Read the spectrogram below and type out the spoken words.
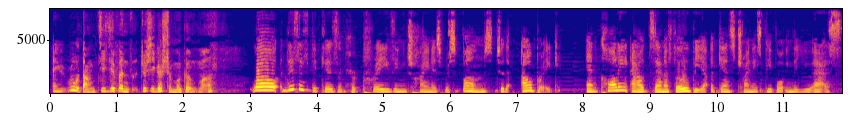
哎，入党积极分子，这是一个什么梗吗？ Well, this is because of her praising China's response to the outbreak and calling out xenophobia against Chinese people in the U.S.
